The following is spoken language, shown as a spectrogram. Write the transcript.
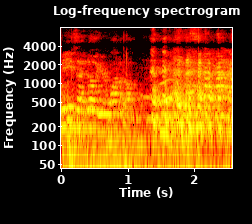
I know you're one of them.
